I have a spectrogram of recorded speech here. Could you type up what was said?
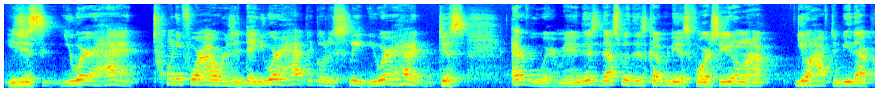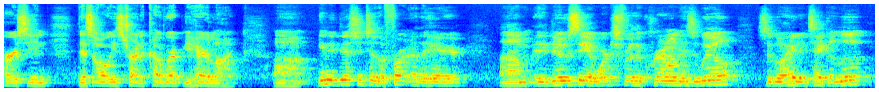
you just, you wear a hat 24 hours a day. You wear a hat to go to sleep. You wear a hat just everywhere, man. This, that's what this company is for. So you don't have, you don't have to be that person that's always trying to cover up your hairline. Um, in addition to the front of the hair, um, it does say it works for the crown as well. So go ahead and take a look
